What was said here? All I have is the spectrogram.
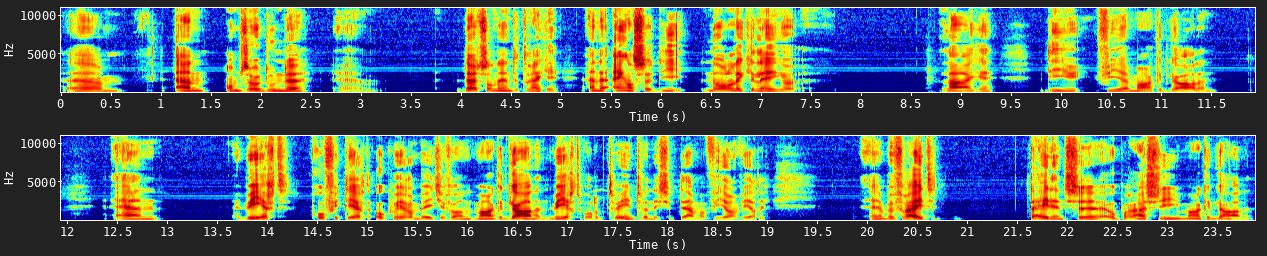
Ehm, en om zodoende Duitsland in te trekken. En de Engelsen die noordelijk gelegen lagen, die via Market Garden. En Weert profiteert ook weer een beetje van Market Garden. Weert wordt op 22 september 44 eh, bevrijd tijdens eh, operatie Market Garden.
